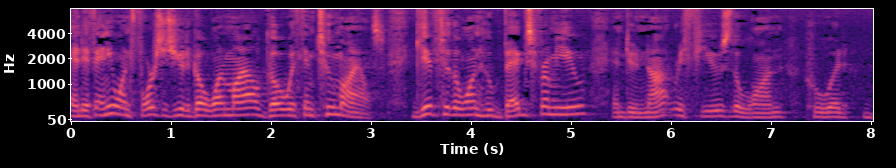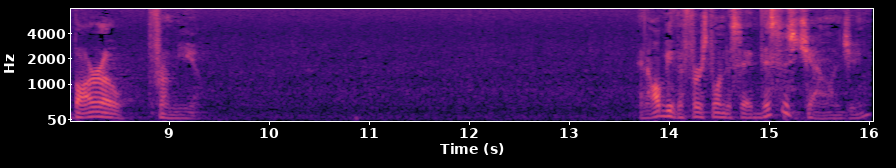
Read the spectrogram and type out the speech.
And if anyone forces you to go one mile, go with him two miles. Give to the one who begs from you, and do not refuse the one who would borrow from you. And I'll be the first one to say, this is challenging.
